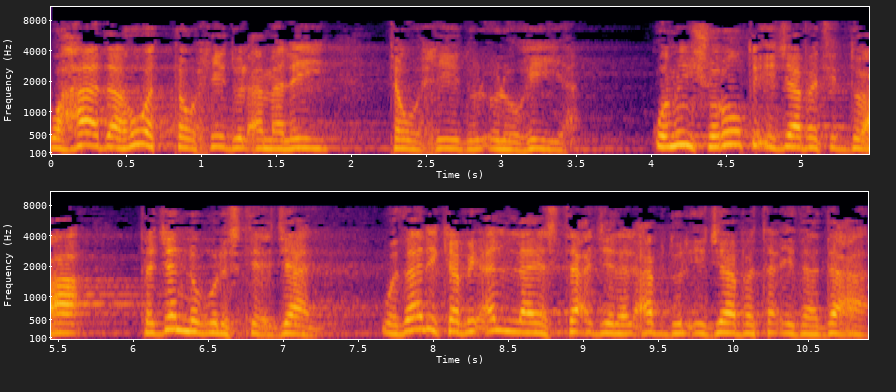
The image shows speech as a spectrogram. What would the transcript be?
وهذا هو التوحيد العملي توحيد الألوهية. ومن شروط إجابة الدعاء تجنب الاستعجال وذلك بألا يستعجل العبد الإجابة إذا دعا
